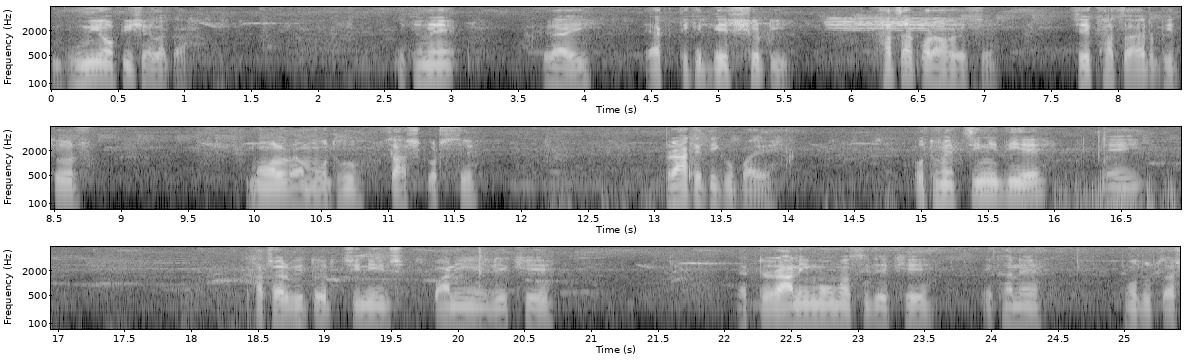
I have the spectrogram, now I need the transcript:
ভূমি অফিস এলাকা। এখানে প্রায় এক থেকে দেড়শোটি খাঁচা করা হয়েছে। যে খাঁচার ভিতর মলরা মধু চাষ করছে প্রাকৃতিক উপায়ে। প্রথমে চিনি দিয়ে এই খাঁচার ভিতর চিনির পানি রেখে, একটা রানী মৌমাছি রেখে এখানে মধু চাষ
